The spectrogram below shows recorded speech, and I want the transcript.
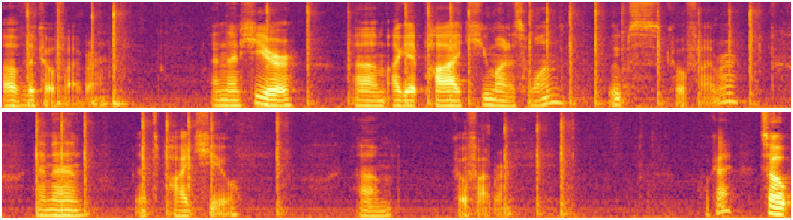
of the cofiber. And then here, um, I get pi q minus 1 loops cofiber. And then that's pi q um, cofiber. Okay? So,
